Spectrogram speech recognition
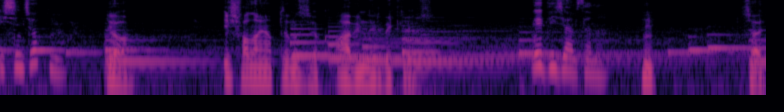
İşin çok mu? Yok. İş falan yaptığımız yok. Abimleri bekliyoruz. Ne diyeceğim sana? Söyle.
